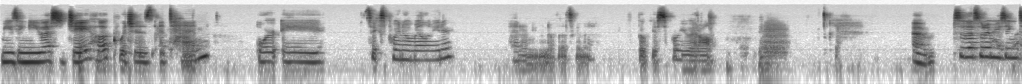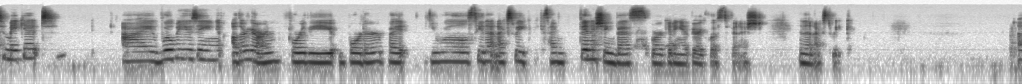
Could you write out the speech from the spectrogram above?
I'm using a USJ hook, which is a 10 or a 6.0 millimeter. I don't even know if that's gonna focus for you at all. Um, so that's what I'm using to make it. I will be using other yarn for the border, but you will see that next week because I'm finishing this or getting it very close to finished in the next week. Uh,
